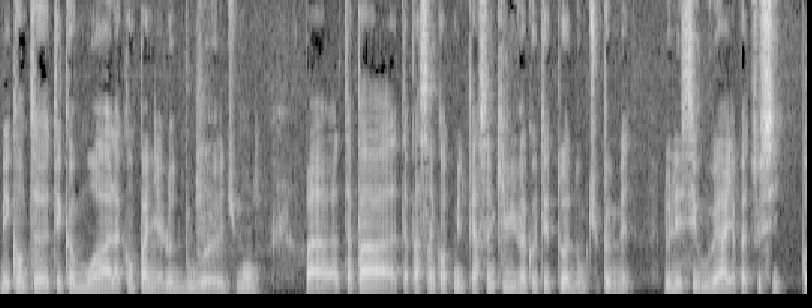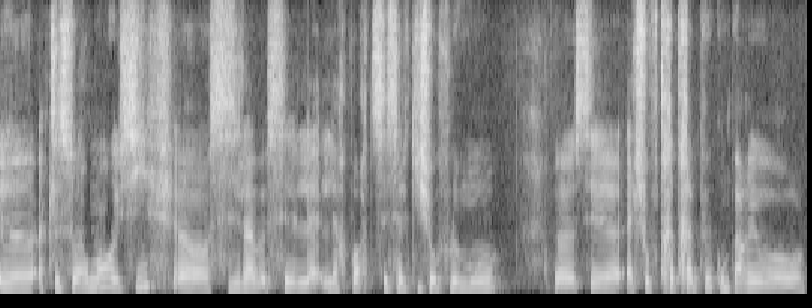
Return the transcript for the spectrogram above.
Mais quand tu es comme moi à la campagne, à l'autre bout du monde, bah, t'as pas, pas 50 000 personnes qui vivent à côté de toi, donc tu peux mettre le laisser ouvert, il n'y a pas de souci. Euh, accessoirement aussi, euh, c'est l'airport, c'est celle qui chauffe le moins. Euh, elle chauffe très très peu comparé au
